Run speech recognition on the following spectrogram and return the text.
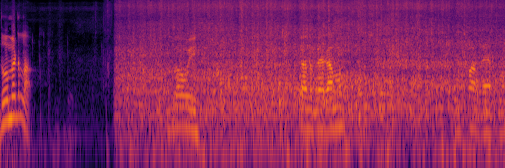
2 ਮਿੰਟ ਲਾ। ਲੋ ਵੀ। ਚੱਲ ਪਿਆ ਕੰਮ। ਭਰ ਦੇ ਆਪਾਂ।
